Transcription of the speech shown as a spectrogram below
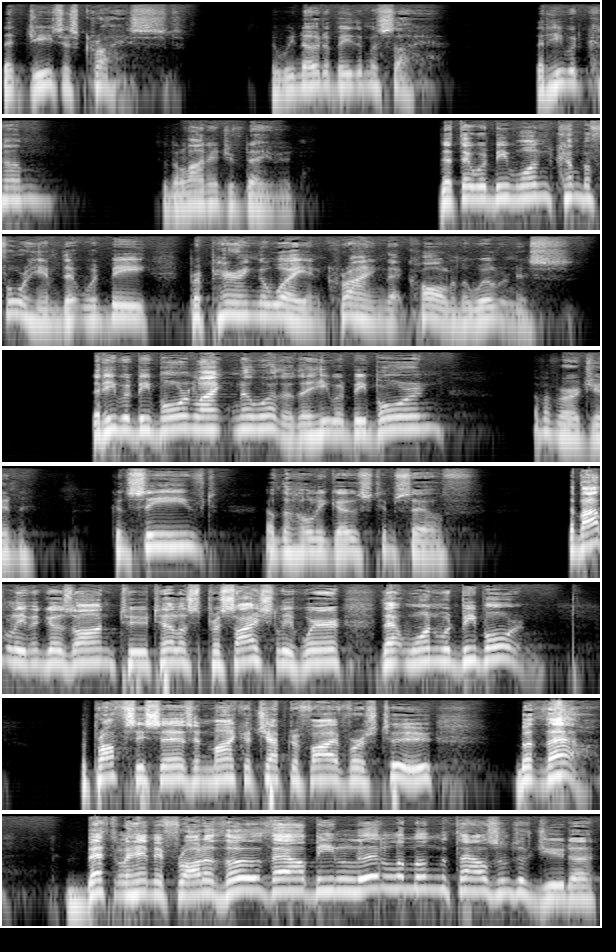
that Jesus Christ, who we know to be the Messiah, that he would come to the lineage of David, that there would be one come before him that would be preparing the way and crying that call in the wilderness. That he would be born like no other, that he would be born of a virgin, conceived of the Holy Ghost himself. The Bible even goes on to tell us precisely where that one would be born. The prophecy says in Micah chapter 5 verse 2, But thou, Bethlehem Ephratah, though thou be little among the thousands of Judah,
